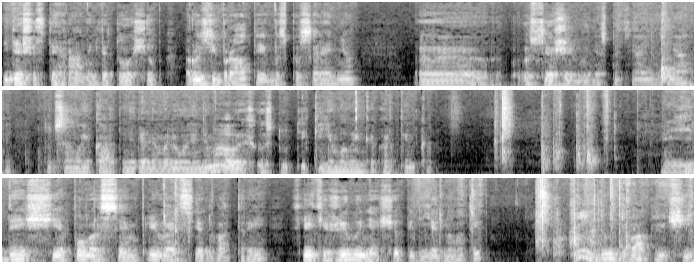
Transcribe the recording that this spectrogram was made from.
Іде шестигранник для того, щоб розібрати безпосередньо е, живлення спеціально зняти. Тут самої карти ніде намальованої немає, але ось тут тільки є маленька картинка. Йде ще Power Sample, версія 2.3. Скільки живлення, що під'єднувати. І йдуть два ключі.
